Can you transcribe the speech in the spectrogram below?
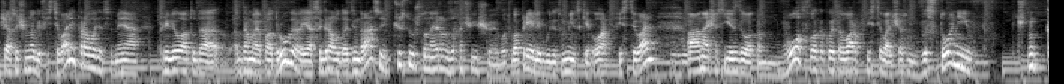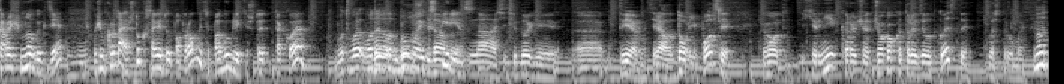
Сейчас очень много фестивалей проводится. Меня привела туда одна моя подруга. Я сыграл один раз и чувствую, что, наверное, захочу еще. И вот в апреле будет в Минске ларп-фестиваль. А она сейчас ездила там в Осло какой-то LARP-фестиваль. Сейчас он в Эстонии, в ну, короче, много где. В общем, крутая штука, советую попробуйте, погуглите, что это такое. Вот, вот, вот это вот experience. На Сити Доге э, две материала до и после. Вот херни, короче, от чуваков, которые делают квесты, квест-румы. Ну,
